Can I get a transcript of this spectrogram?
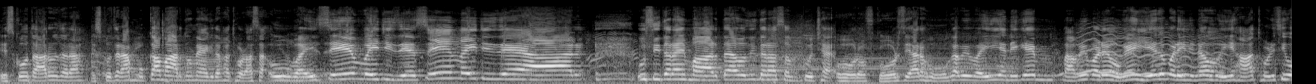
इसको उतारो जरा, इसको जरा मुक्का मार दो मैं एक दफ़ा थोड़ा सा। ओ भाई सेम वही चीज़ें सेम वही चीज़ें यार। उसी तरह ही मारता है, उसी तरह सब कुछ है। और ऑफ़ कोर्स यार होगा भी वही, यानी कि हम ही बड़े हो गए ये तो बड़ी नहीं ना हुई। हाँ थोड़ी सी वो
